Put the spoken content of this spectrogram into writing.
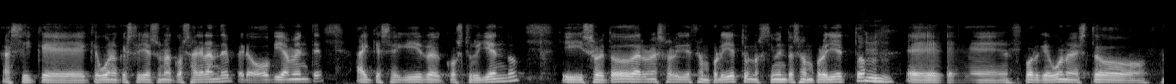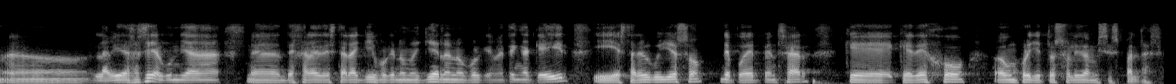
Así que, que, bueno, que esto ya es una cosa grande, pero obviamente hay que seguir construyendo y sobre todo dar una solidez a un proyecto, unos cimientos a un proyecto, eh, porque bueno, esto, eh, la vida es así, algún día eh, dejaré de estar aquí porque no me quieran o porque me tenga que ir y estaré orgulloso de poder pensar que, dejo un proyecto sólido a mis espaldas.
